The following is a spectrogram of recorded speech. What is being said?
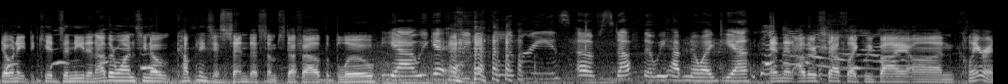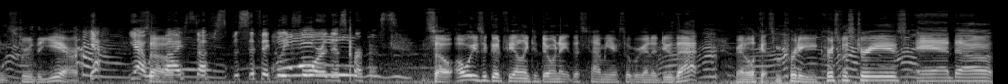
donate to kids in need? And other ones, you know, companies just send us some stuff out of the blue. Yeah, we get we get deliveries of stuff that we have no idea. And then other stuff like we buy on clearance through the year. Yeah, yeah, we buy stuff specifically for this purpose. So always a good feeling to donate this time of year. So we're gonna do that. We're gonna look at some pretty Christmas trees and uh,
